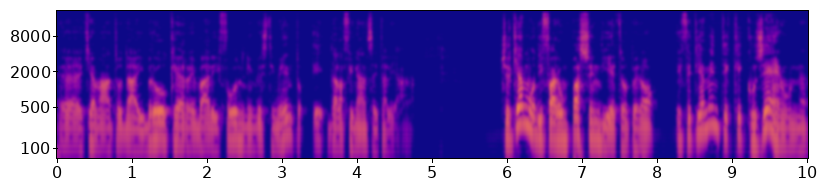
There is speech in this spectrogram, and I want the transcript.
eh, chiamato dai broker e vari fondi di investimento e dalla finanza italiana. Cerchiamo di fare un passo indietro però. Effettivamente che cos'è un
